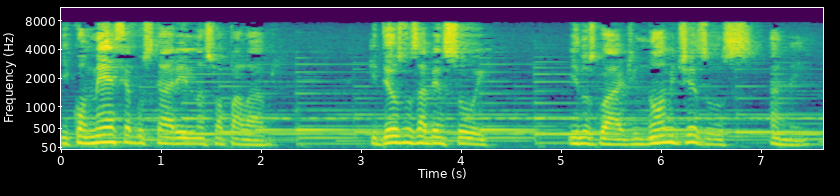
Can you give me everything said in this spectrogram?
e comece a buscar Ele na Sua palavra. Que Deus nos abençoe e nos guarde. Em nome de Jesus. Amém.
